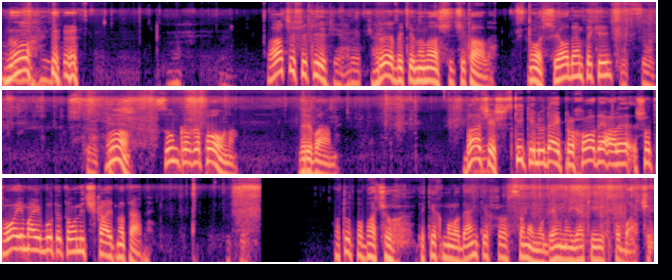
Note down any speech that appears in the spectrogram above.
Ну. Бачиш, які грибики на нас ще чекали. Ось ще один такий. О, сумка вже повна грибами. Бачиш, скільки людей проходить, але що твоє має бути, то вони чекають на тебе. А тут побачив таких молоденьких, що самому дивно, як я їх побачив.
